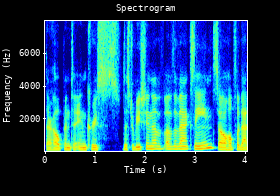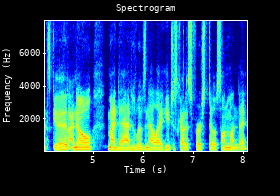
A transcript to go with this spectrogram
they're hoping to increase distribution of, of the vaccine. So hopefully that's good. Yeah. I know my dad who lives in LA, he just got his first dose on Monday.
